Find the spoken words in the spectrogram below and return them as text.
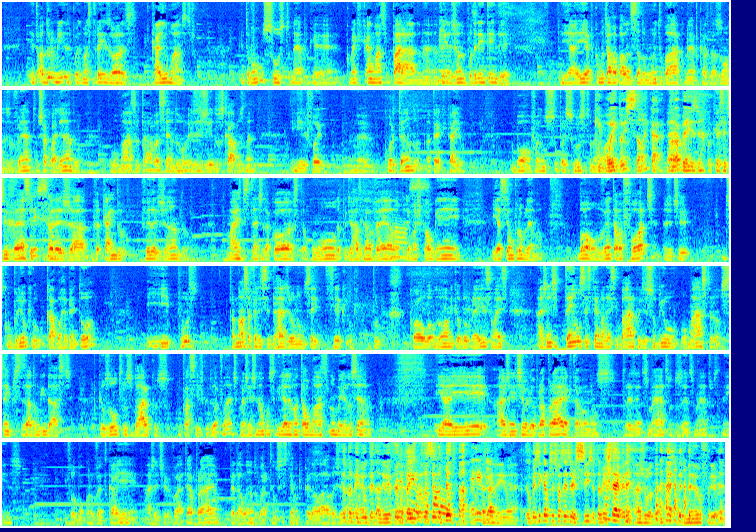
E estava dormindo, depois de umas três horas, caiu o mastro. E tomamos um susto, né? Porque como é que cai um mastro parado, né? Velejando poderia entender. E aí, é como estava balançando muito o barco, né? Por causa das ondas e o vento, chacoalhando, o mastro estava sendo exigido, os cabos, né? E ele foi é, cortando até que caiu. Bom, foi um super susto. Na Que hora, boa né? intuição, hein, cara? É. Parabéns, viu? Porque se tivesse velejado, ve- caindo, velejando mais distante da costa, ou com onda, podia rasgar a vela, Nossa. podia machucar alguém, ia ser um problema. Bom, o vento estava forte, a gente descobriu que o cabo arrebentou e por para nossa felicidade, eu não sei se, é por, qual o nome que eu dou para isso, mas a gente tem um sistema nesse barco de subir o, o mastro sem precisar de um guindaste, porque os outros barcos do Pacífico e do Atlântico a gente não conseguiria levantar o mastro no meio do oceano. E aí a gente olhou para a praia, que estava uns 300 metros, 200 metros, tem isso. E falou, bom, quando o vento cair, a gente vai até a praia, pedalando, o barco tem um sistema que pedalava, Eu também vi o pedalinho, eu ia perguntar isso para você, você do pedal. Ele viu. pedalinho, é. Eu pensei que era para vocês fazerem exercício, também serve, né? Ajuda, diminuiu o frio. Né?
